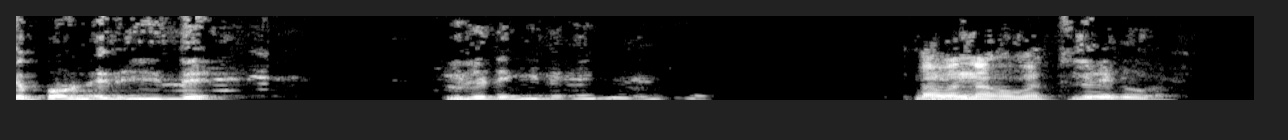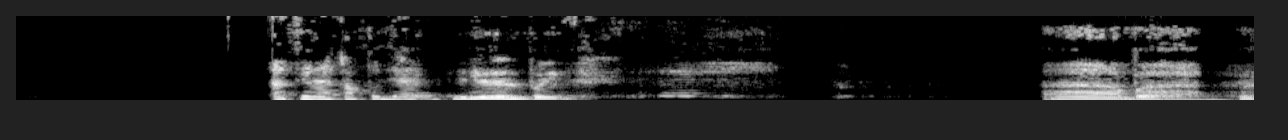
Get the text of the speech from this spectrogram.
ते पाहून नाही दे. बाबांना होत इले दे तिला कापू द्या इले दे ना पहिले हा बर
